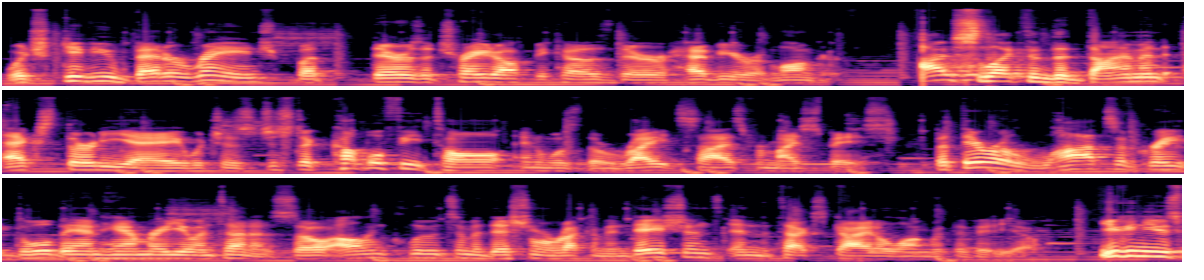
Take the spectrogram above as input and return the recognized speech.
which give you better range, but there's a trade-off because they're heavier and longer. I've selected the Diamond X30A, which is just a couple feet tall and was the right size for my space. But there are lots of great dual band ham radio antennas, so I'll include some additional recommendations in the text guide along with the video. You can use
